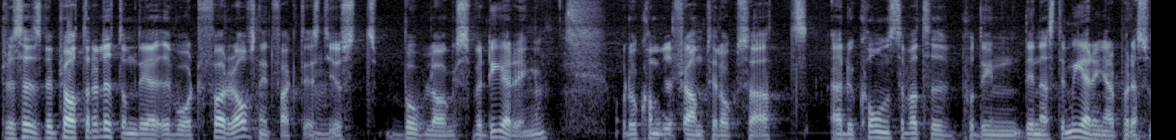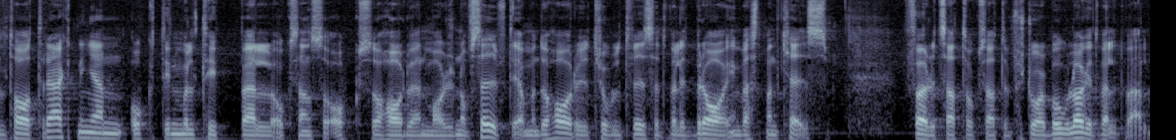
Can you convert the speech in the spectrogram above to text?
Precis, vi pratade lite om det i vårt förra avsnitt faktiskt, Mm. just bolagsvärdering. Och då kom vi fram till också att är du konservativ på din, dina estimeringar på resultaträkningen och din multipel och sen så också har du en margin of safety, ja, men då har du ju troligtvis ett väldigt bra investment case. Förutsatt också att du förstår bolaget väldigt väl.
